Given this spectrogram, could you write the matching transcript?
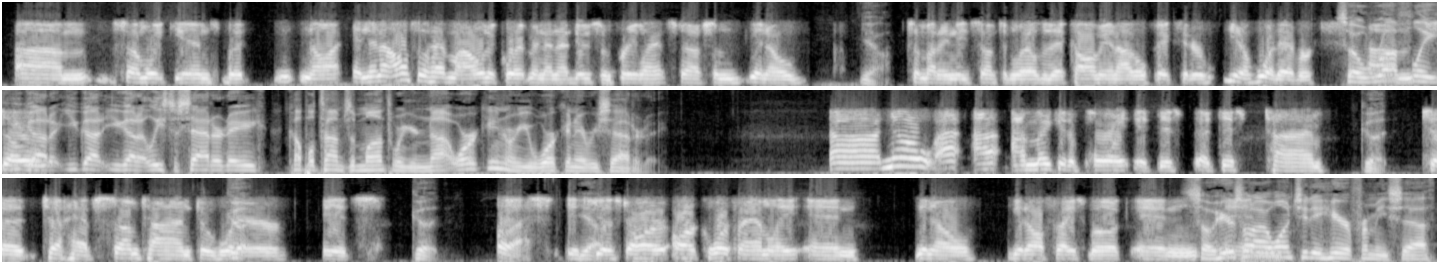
Um, some weekends, but not. And then I also have my own equipment, and I do some freelance stuff, some you know yeah. Somebody needs something welded, they call me and I will fix it or you know whatever. So um, roughly, um, so, you got you got you got at least a Saturday, a couple times a month where you're not working, or you're working every Saturday. Uh, no, I, I, I make it a point at this at this time. Good. To to have some time to where Good. it's Good. Us. It's yeah. just our our core family, and you know get off Facebook and. So here's and, what I want you to hear from me, Seth.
